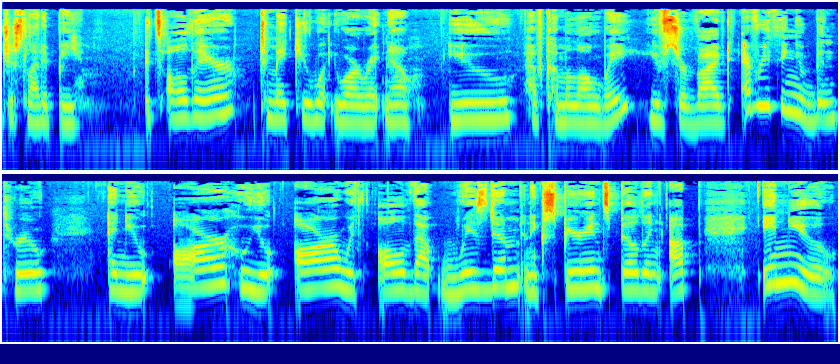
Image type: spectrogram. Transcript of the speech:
Just let it be. It's all there to make you what you are right now. You have come a long way. You've survived everything you've been through, and you are who you are with all of that wisdom and experience building up in you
